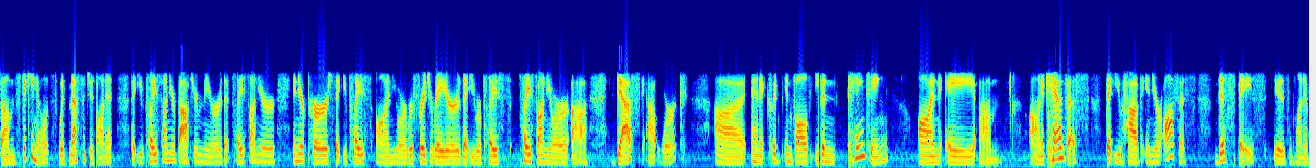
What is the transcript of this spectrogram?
some sticky notes with messages on it that you place on your bathroom mirror, that place on your in your purse, that you place on your refrigerator, that you replace place on your uh, desk at work. Uh, and it could involve even painting on a um, on a canvas that you have in your office this space is one of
